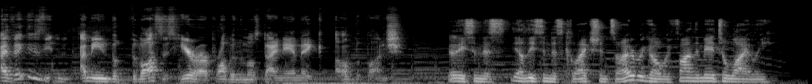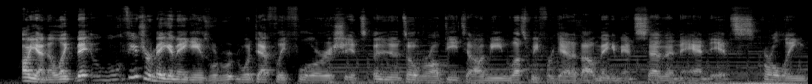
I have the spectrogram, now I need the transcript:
I think these. I mean, the, the bosses here are probably the most dynamic of the bunch. At least in this, at least in this collection. So here we go. We finally made it to Wily. Oh yeah, no, like ma- future Mega Man games would would definitely flourish its in its overall detail. I mean, lest we forget about Mega Man Seven and its scrolling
